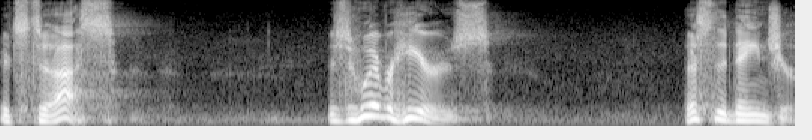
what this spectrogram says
It's to us. It's whoever hears. That's the danger.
